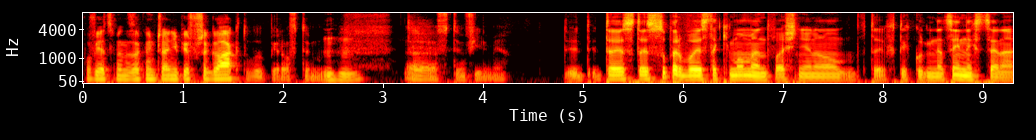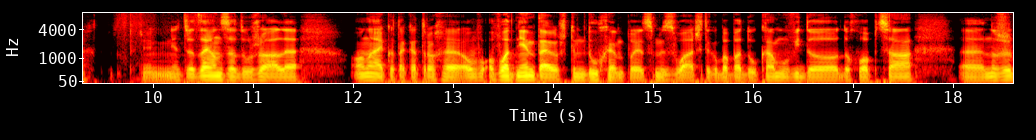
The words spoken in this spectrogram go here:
powiedzmy na zakończenie pierwszego aktu dopiero w tym, Mhm. e, w tym filmie. to jest, to jest super, bo jest taki moment właśnie no, w, tych, w tych kulminacyjnych scenach, nie zdradzając za dużo, ale ona jako taka trochę ow- owładnięta już tym duchem, powiedzmy, zła, czy tego babaduka, mówi do, do chłopca, e, no, że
